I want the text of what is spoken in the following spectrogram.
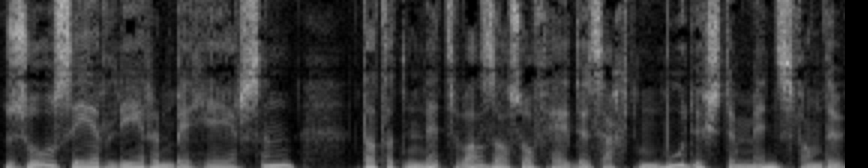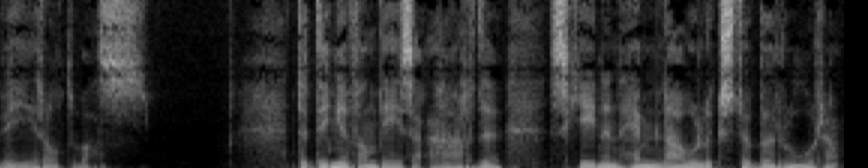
zozeer leren beheersen dat het net was alsof hij de zachtmoedigste mens van de wereld was. De dingen van deze aarde schenen hem nauwelijks te beroeren.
